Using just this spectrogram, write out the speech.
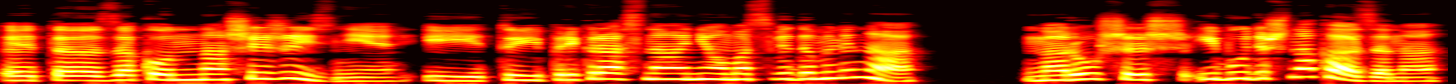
Это закон нашей жизни, и ты прекрасно о нем осведомлена. Нарушишь и будешь наказана.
